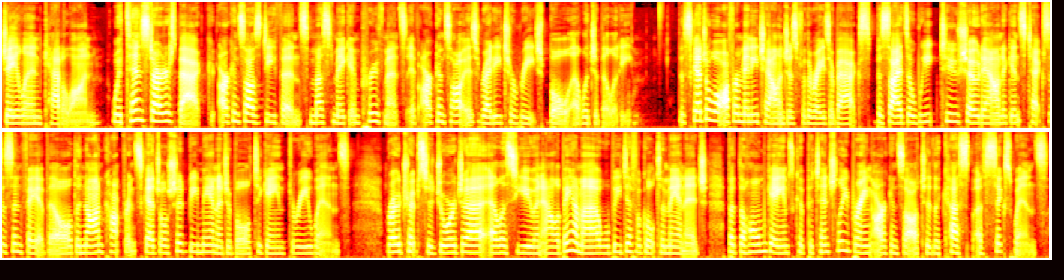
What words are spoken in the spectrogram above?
Jalen Catalon. With 10 starters back, Arkansas's defense must make improvements if Arkansas is ready to reach bowl eligibility. The schedule will offer many challenges for the Razorbacks. Besides a week two showdown against Texas and Fayetteville, the non conference schedule should be manageable to gain three wins. Road trips to Georgia, LSU, and Alabama will be difficult to manage, but the home games could potentially bring Arkansas to the cusp of six wins.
